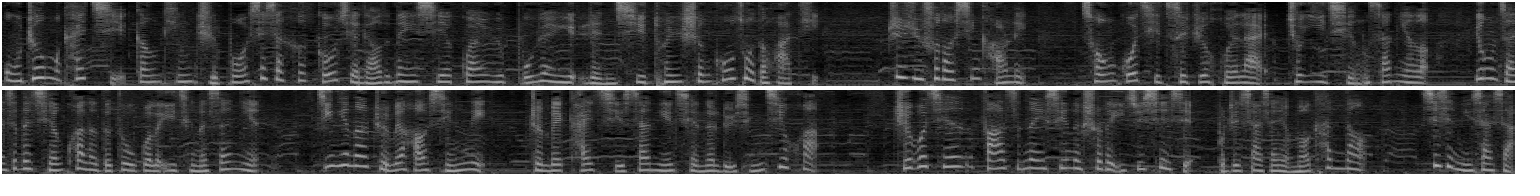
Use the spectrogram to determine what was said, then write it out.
五周目开启，刚听直播，夏夏和狗姐聊的那些关于不愿意忍气吞声工作的话题。句句说到心坎里。从国企辞职回来就疫情三年了，用攒下的钱快乐的度过了疫情的三年。今天呢，准备好行李，准备开启三年前的旅行计划。直播间发自内心的说了一句谢谢，不知夏夏有没有看到？谢谢你，夏夏。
